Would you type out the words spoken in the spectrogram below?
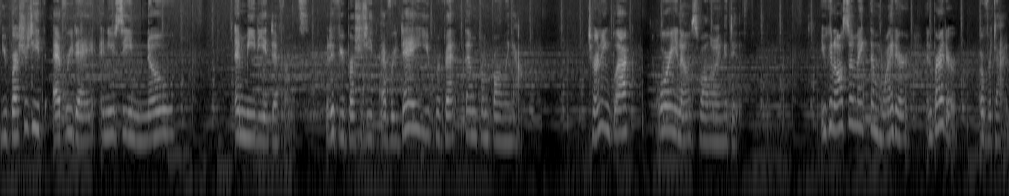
You brush your teeth every day and you see no immediate difference. But if you brush your teeth every day, you prevent them from falling out, turning black, or, you know, swallowing a tooth. You can also make them whiter and brighter over time,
